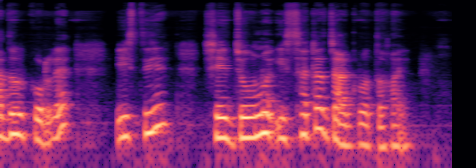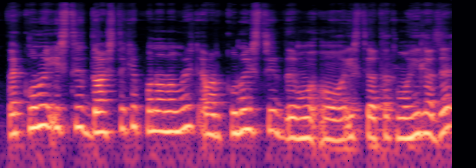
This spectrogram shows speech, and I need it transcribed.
আদর করলে স্ত্রীর সেই যৌন ইচ্ছাটা জাগ্রত হয়। তা কোনো স্ত্রীর দশ থেকে পনেরো মিনিট আবার কোনো স্ত্রীর স্ত্রী অর্থাৎ মহিলাদের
